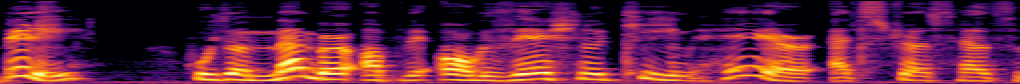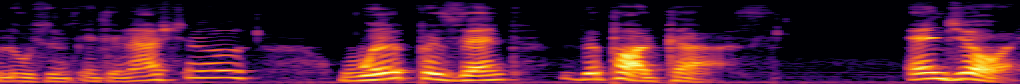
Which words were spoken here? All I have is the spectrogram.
Billy, who's a member of the organizational team here at Stress Health Solutions International, will present the podcast. Enjoy.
